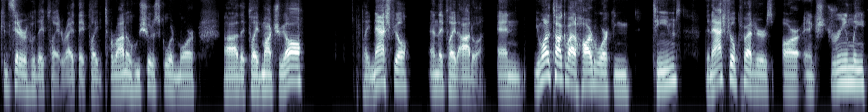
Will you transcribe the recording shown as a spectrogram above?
consider who they played, right? They played Toronto, who should have scored more. Uh, they played Montreal, played Nashville, and they played Ottawa. And you want to talk about hardworking teams? The Nashville Predators are an extremely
